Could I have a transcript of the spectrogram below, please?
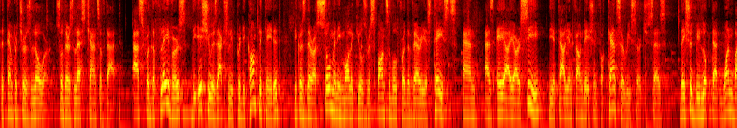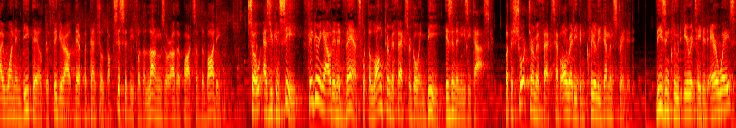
the temperature's lower, so there's less chance of that. As for the flavors, the issue is actually pretty complicated because there are so many molecules responsible for the various tastes, and as AIRC, the Italian Foundation for Cancer Research, says, they should be looked at one by one in detail to figure out their potential toxicity for the lungs or other parts of the body. So, as you can see, figuring out in advance what the long-term effects are going to be isn't an easy task. But the short-term effects have already been clearly demonstrated. These include irritated airways,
